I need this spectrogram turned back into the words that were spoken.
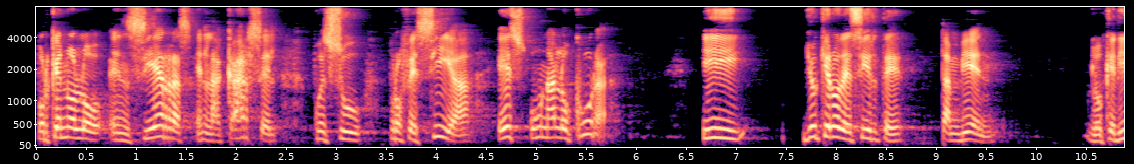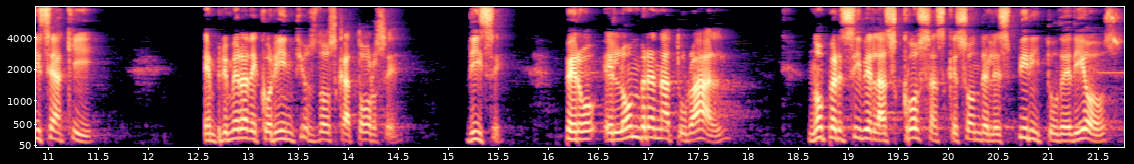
¿Por qué no lo encierras en la cárcel? Pues su profecía es una locura. Y yo quiero decirte también lo que dice aquí en Primera de Corintios 2:14 dice, "Pero el hombre natural no percibe las cosas que son del espíritu de Dios,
